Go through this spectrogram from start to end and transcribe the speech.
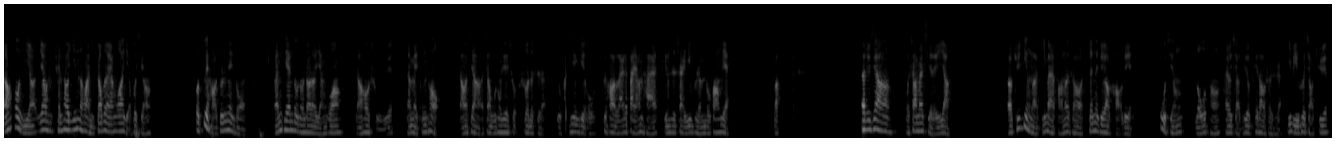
然后你要要是全朝阴的话，你照不到阳光也不行，我最好就是那种。全天都能照到阳光，然后属于南北通透，然后像像吴同学说说的似的，有客厅有，最好来个大阳台，平时晒衣服什么都方便，是吧？那就像我上面写的一样，小区定了，你买房的时候真的就要考虑户型、楼层还有小区的配套设施。你比如说小区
